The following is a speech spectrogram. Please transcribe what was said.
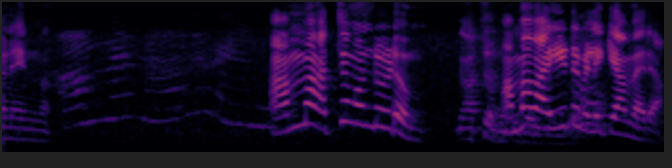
മോനെ ഇന്ന്. അമ്മ അച്ഛൻ കൊണ്ടുവിടും. അമ്മ വൈകിട്ട് വിളിക്കാൻ വരാം.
